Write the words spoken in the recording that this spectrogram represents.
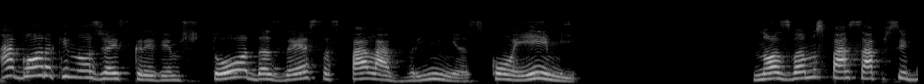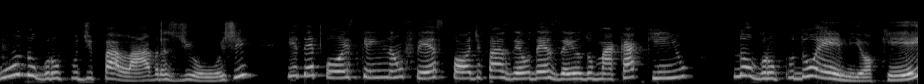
Agora que nós já escrevemos todas essas palavrinhas com M, nós vamos passar para o segundo grupo de palavras de hoje e depois quem não fez pode fazer o desenho do macaquinho no grupo do M, ok?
